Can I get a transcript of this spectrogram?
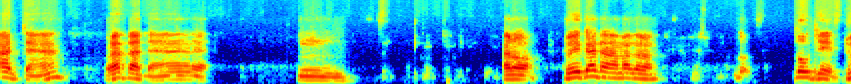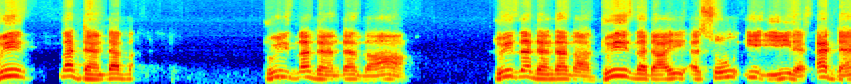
အတ္တံဗရတတံတဲ့อืมအဲ့တော့ဒွေကဋ္ဌာနမကာသုတ်တဲ့ဒွိတတ္တံတတ္တဒွိတတ္တံတတ္တာ ဒွိတတ္တံတတ္တာဒွိတတ္တာဤအဆုံးဤဤတဲ့အတ္တံ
